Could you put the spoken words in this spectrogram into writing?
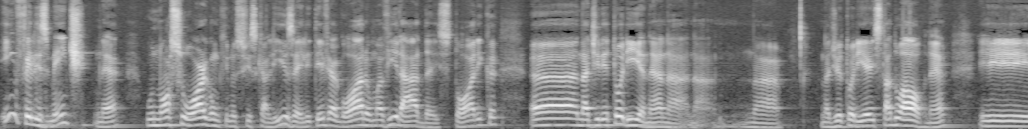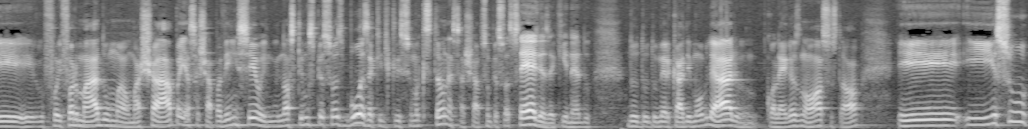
Infelizmente, né? O nosso órgão que nos fiscaliza, ele teve agora uma virada histórica uh, na diretoria, né? na, na, na na diretoria estadual, né? E foi formado uma, uma chapa e essa chapa venceu. E nós temos pessoas boas aqui de Criciúma que estão nessa chapa, são pessoas sérias aqui, né? Do, do, do mercado imobiliário, colegas nossos tal. E, e, isso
